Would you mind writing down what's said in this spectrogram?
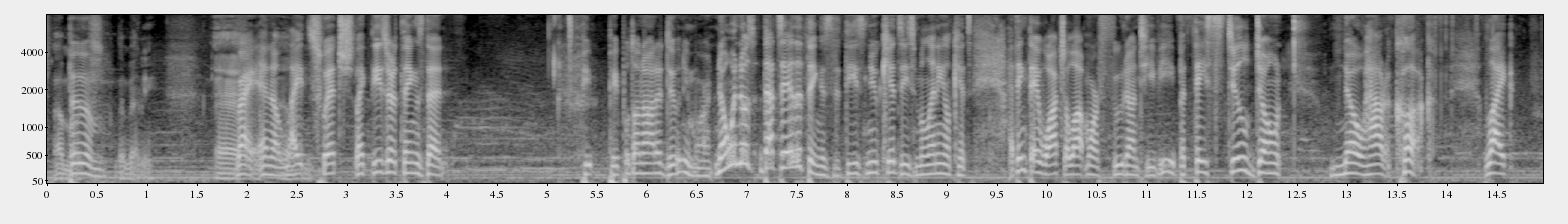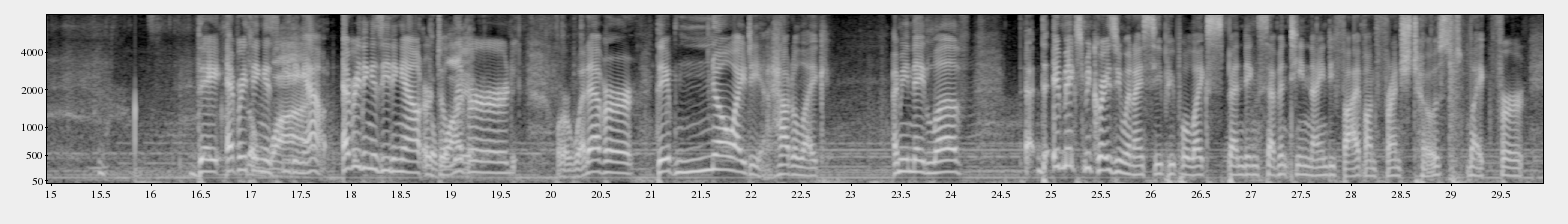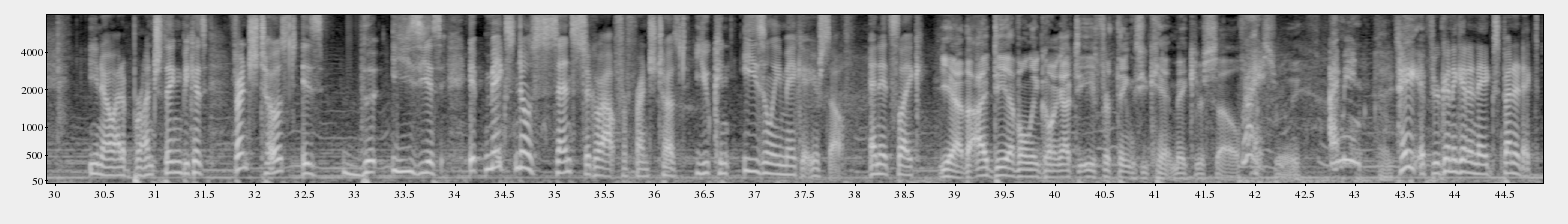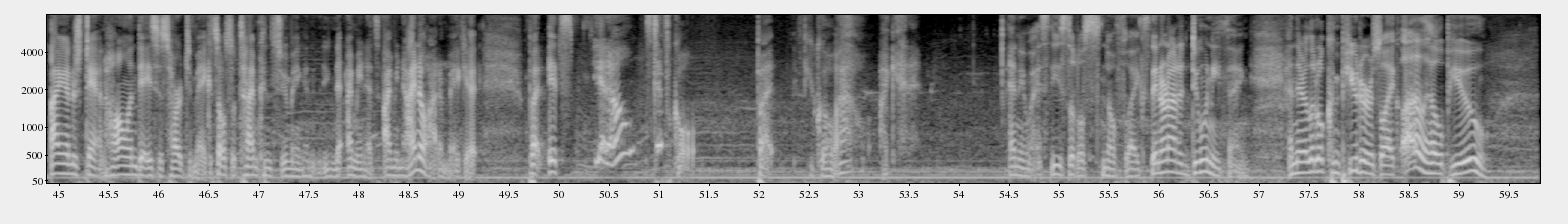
boom. The many. And, right, and a light switch, like these are things that pe- people don't know how to do anymore. No one knows. That's the other thing is that these new kids, these millennial kids, I think they watch a lot more food on TV, but they still don't know how to cook. Like they everything The is why. eating out. Everything is eating out or The why. delivered or whatever. They have no idea how to like. I mean, they love. It makes me crazy when I see people like spending seventeen ninety five on French toast, like for, you know, at a brunch thing because French toast is the easiest. It makes no sense to go out for French toast. You can easily make it yourself, and it's like Yeah, the idea of only going out to eat for things you can't make yourself. Right. Is really. I mean, hey, if you're gonna get an eggs Benedict, I understand hollandaise is hard to make. It's also time consuming, and I mean, it's I mean, I know how to make it, but it's you know, it's difficult. But if you go out, I get it. Anyways, these little snowflakes, they don't know how to do anything. And their little computer's like, I'll help you.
